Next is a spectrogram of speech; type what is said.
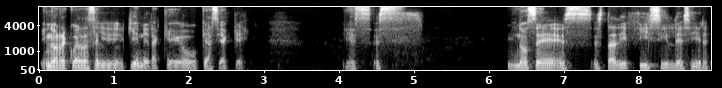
y no recuerdas el quién era qué o qué hacía qué. Y es, es no sé, es, está difícil decir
